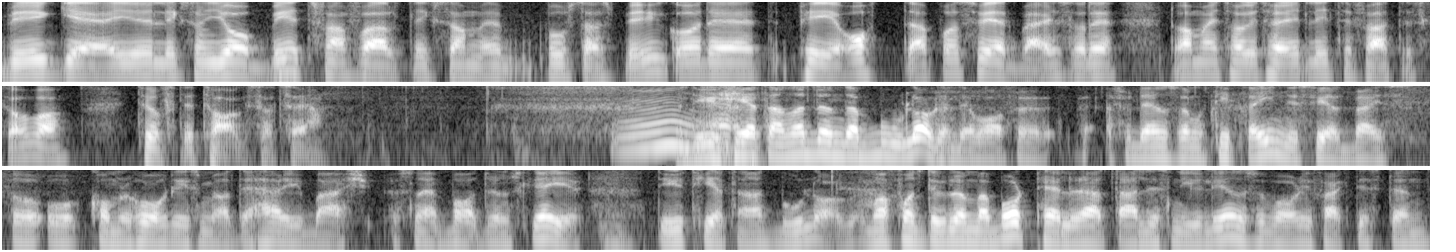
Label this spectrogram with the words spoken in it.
bygg är ju liksom jobbigt, framförallt liksom bostadsbygg och det är P8 på Svedberg så det, då har man ju tagit höjd lite för att det ska vara tufft ett tag så att säga. Mm. Men det är ju helt annorlunda bolag än det var för, för den som tittar in i Svedbergs och, och kommer ihåg liksom att det här är ju bara sådana här badrumsgrejer. Mm. Det är ju ett helt annat bolag. Man får inte glömma bort heller att alldeles nyligen så var det faktiskt en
